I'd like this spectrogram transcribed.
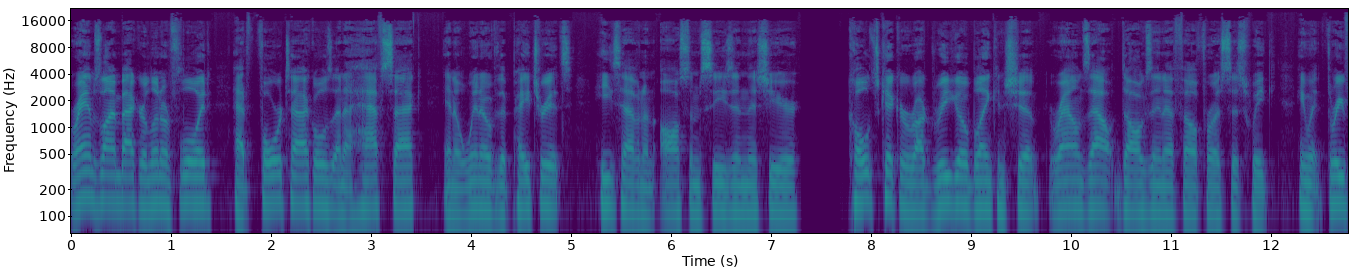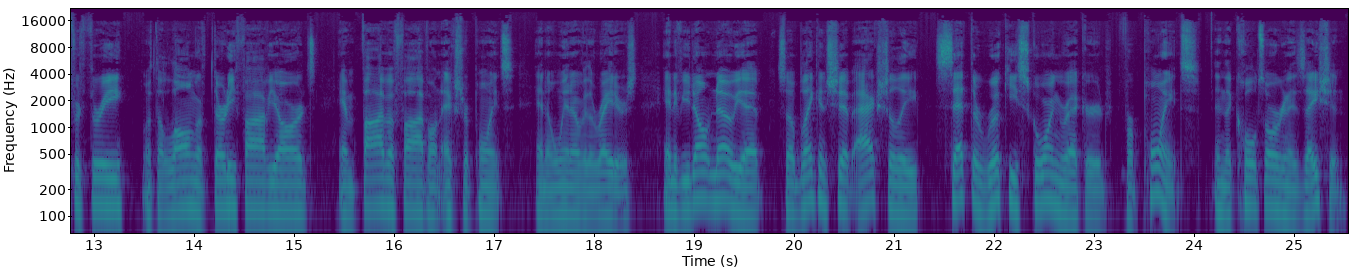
Rams linebacker Leonard Floyd had four tackles and a half sack in a win over the Patriots. He's having an awesome season this year. Colts kicker Rodrigo Blankenship rounds out Dogs NFL for us this week. He went three for three with a long of 35 yards and five of five on extra points in a win over the Raiders. And if you don't know yet, so Blankenship actually set the rookie scoring record for points in the Colts organization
